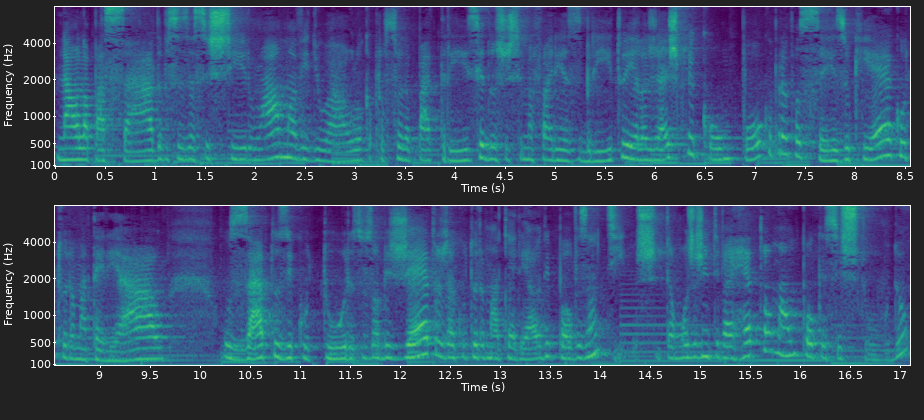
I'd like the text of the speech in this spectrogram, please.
Na aula passada, vocês assistiram a uma videoaula com a professora Patrícia do Sistema Farias Brito e ela já explicou um pouco para vocês o que é cultura material, os hábitos e culturas, os objetos da cultura material de povos antigos. Então, hoje a gente vai retomar um pouco esse estudo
